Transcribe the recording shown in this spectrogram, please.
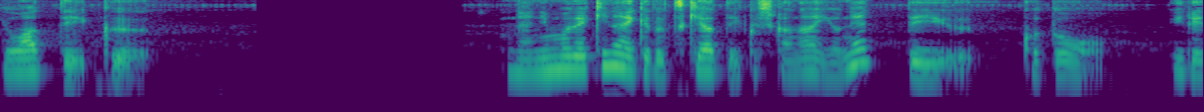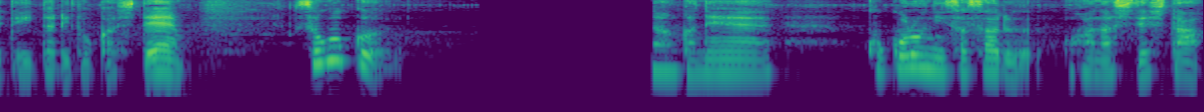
弱っていく。何もできないけど付き合っていくしかないよねっていうことを入れていたりとかして、すごくなんかね、心に刺さるお話でした。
